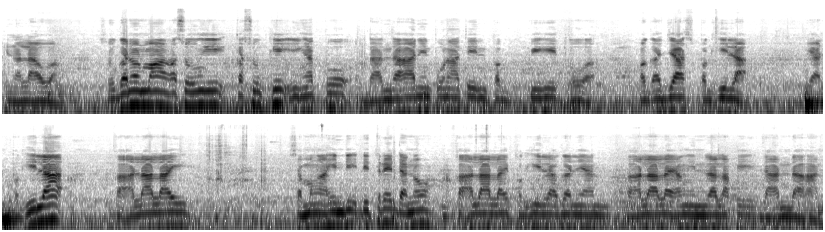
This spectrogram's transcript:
kinalawang So ganun mga kasungi, kasuki, ingat po, dahan-dahanin po natin pagpihit o pag-adjust, paghila. Yan, paghila, kaalalay sa mga hindi ditread ano, nakaalalay paghila ganyan, kaalalay ang inlalaki, dahan-dahan.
